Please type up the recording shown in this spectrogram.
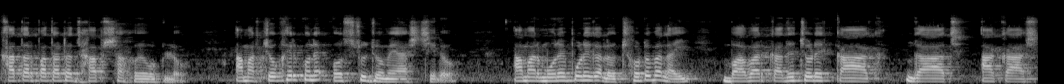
খাতার পাতাটা ঝাপসা হয়ে উঠল। আমার চোখের কোণে অশ্রু জমে আসছিল। আমার মনে পড়ে গেল, ছোটবেলায় বাবার কাঁধে চড়ে কাক, গাছ, আকাশ,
